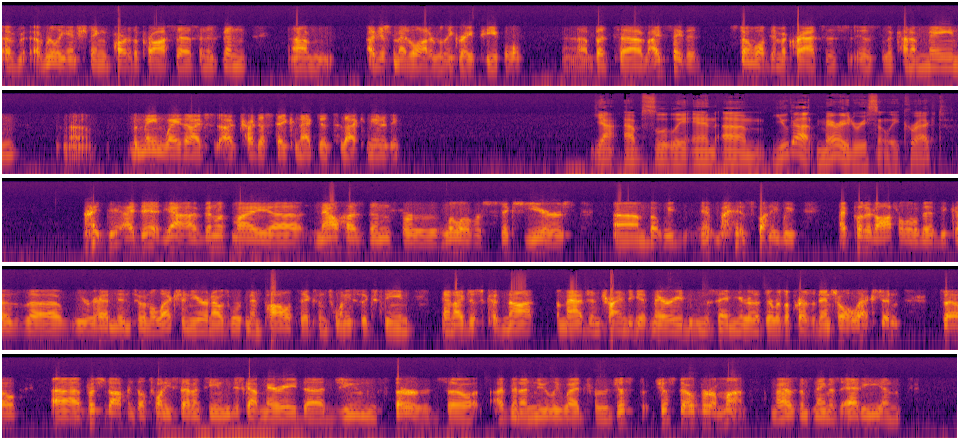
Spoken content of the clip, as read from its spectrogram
a, a really interesting part of the process, and has been. Um, I've just met a lot of really great people. Uh, but uh, I'd say that Stonewall Democrats is is the kind of main uh, the main way that I've I've tried to stay connected to that community. Yeah, absolutely. And um, you got married recently, correct? I did. I did. Yeah, I've been with my uh, now husband for a little over six years. Um, but we, it, it's funny. We, I put it off a little bit because uh, we were heading into an election year, and I was working in politics in 2016, and I just could not imagine trying to get married in the same year that there was a presidential election. So uh, pushed it off until 2017. We just got married uh, June 3rd, so I've been a newlywed for just just over a month. My husband's name is Eddie, and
